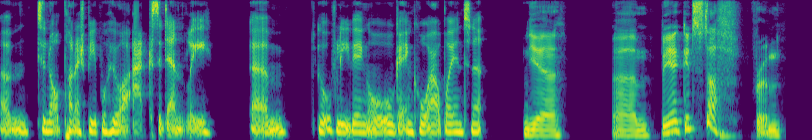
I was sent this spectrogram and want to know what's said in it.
um, to not punish people who are accidentally um, sort of leaving or, or getting caught out by internet. yeah. Um, but yeah, good stuff from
